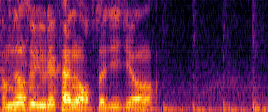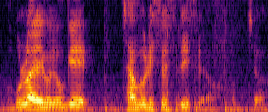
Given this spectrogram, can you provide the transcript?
점성술 유레카는 없어지죠? 몰라 이거 여기 잡을 있을 수도 있어요. 없죠?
